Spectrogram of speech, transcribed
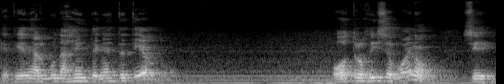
que tiene alguna gente en este tiempo. Otros dicen, bueno, si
